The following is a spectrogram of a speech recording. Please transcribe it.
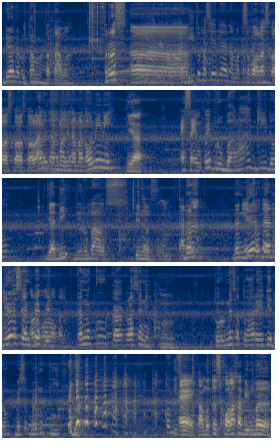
dia anak pertama Pertama. Terus Ada nama eh, Adi itu pasti ada nama kakak. sekolah sekolah sekolah sekolah ini Ada terpanggil nama. Tony nih. Iya. SMP berubah lagi dong. Jadi dirubah. Pinus. Dan Karena dan itu dia dan dia SMP Pit. olok-olokan. kan aku kakak kelasnya nih Hmm. turunnya satu hari aja dong besok berhenti Kok bisa? Eh, kamu tuh sekolah ke bimbel.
